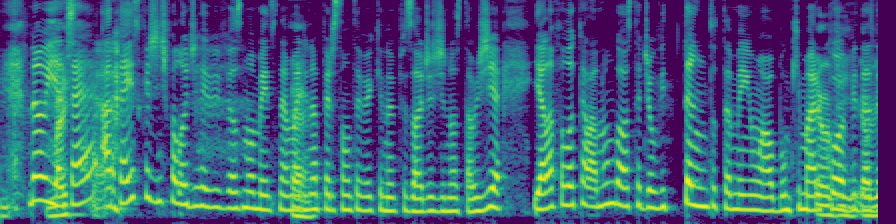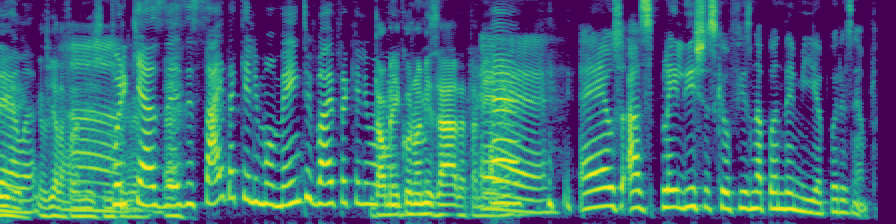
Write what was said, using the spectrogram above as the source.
Não, e Mas- até, até isso que a gente falou de reviver os momentos, né? A Marina É. Persson teve aqui no episódio de nostalgia e ela falou que ela não gosta de ouvir tanto também um álbum que marcou vi, a vida eu vi, dela. Eu vi ela falando Ah. isso. no Porque programa. às vezes sai daquele momento e vai para aquele É. momento. Dá uma economizada também. né? É, é os- as playlists que eu fiz na pandemia, por exemplo.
